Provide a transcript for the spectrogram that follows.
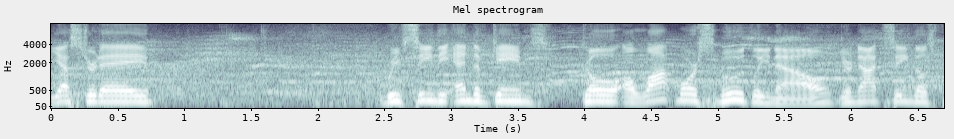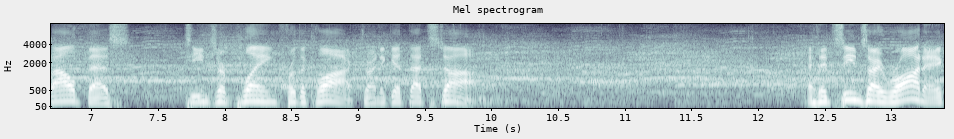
yesterday, we've seen the end of games go a lot more smoothly now. You're not seeing those foul fests. Teams are playing for the clock, trying to get that stop. And it seems ironic,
